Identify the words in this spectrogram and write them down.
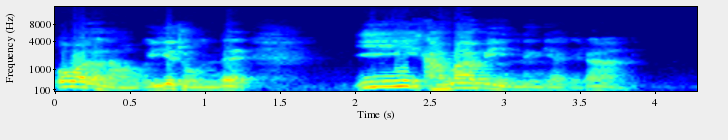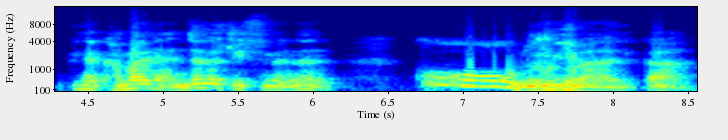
뿜어져 나오고 이게 좋은데 이 감압이 있는 게 아니라 그냥 가만히 앉아서 수 있으면은 꾹 누르기만 하니까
